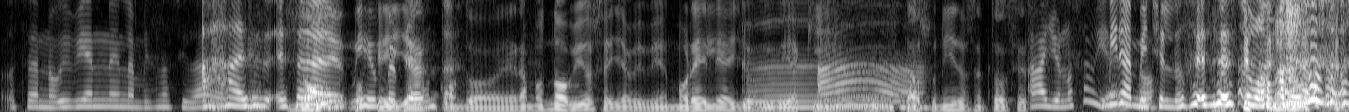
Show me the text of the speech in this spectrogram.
o sea, no vivían en la misma ciudad. ¿o Ajá, ese- esa No, era mi porque ella pregunta. cuando éramos novios, ella vivía en Morelia y yo vivía aquí Ah. en Estados Unidos, entonces Ah, yo no sabía Mira, eso. Michelle, no sé, esa es tu mamá. Bueno,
